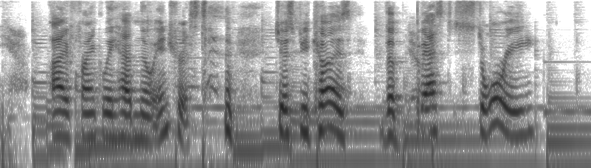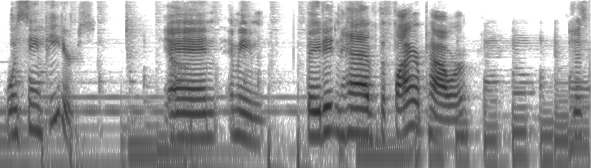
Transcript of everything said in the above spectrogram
yeah, I frankly have no interest just because the Yeah. best story was St. Peter's. Yeah. And I mean, they didn't have the firepower. Just,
